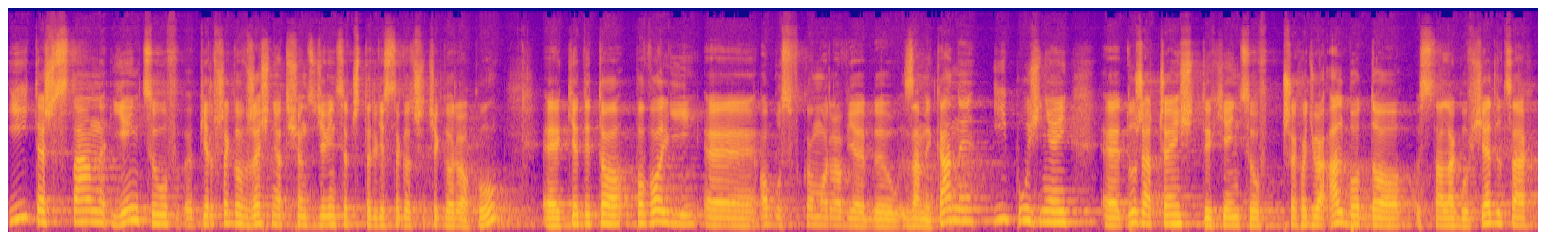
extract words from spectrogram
i też stan jeńców 1 września 1943 roku, e, kiedy to powoli e, obóz w Komorowie był zamykany i później e, duża część tych jeńców przechodziła albo do Stalagu w Siedlcach,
